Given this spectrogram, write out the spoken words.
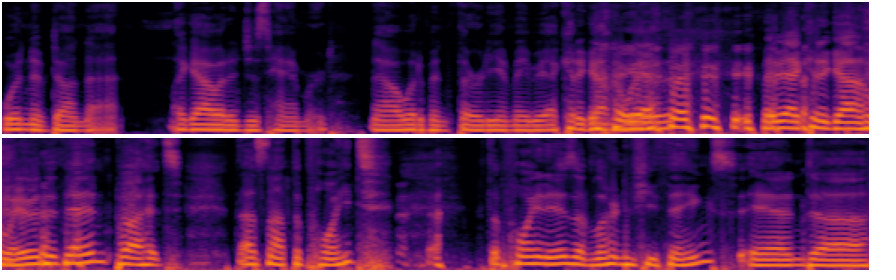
wouldn't have done that. Like I would have just hammered. Now I would have been 30 and maybe I could have gotten away with it. Maybe I could have gotten away with it then, but that's not the point. the point is I've learned a few things and uh,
